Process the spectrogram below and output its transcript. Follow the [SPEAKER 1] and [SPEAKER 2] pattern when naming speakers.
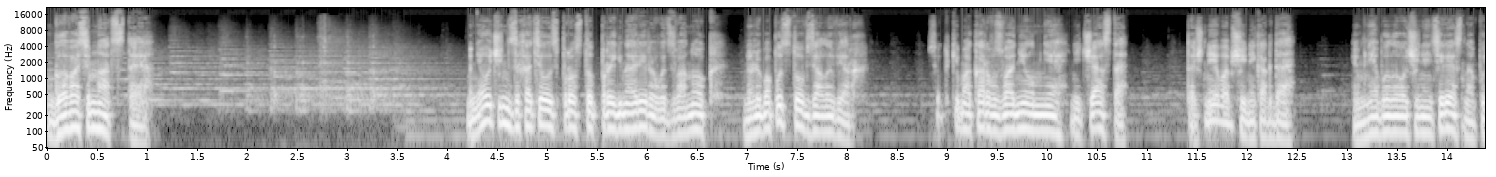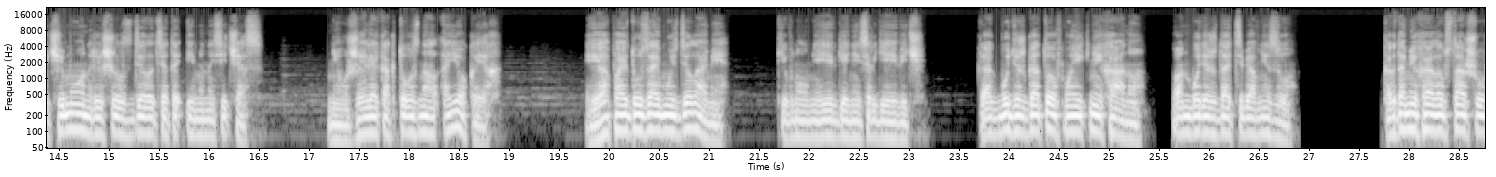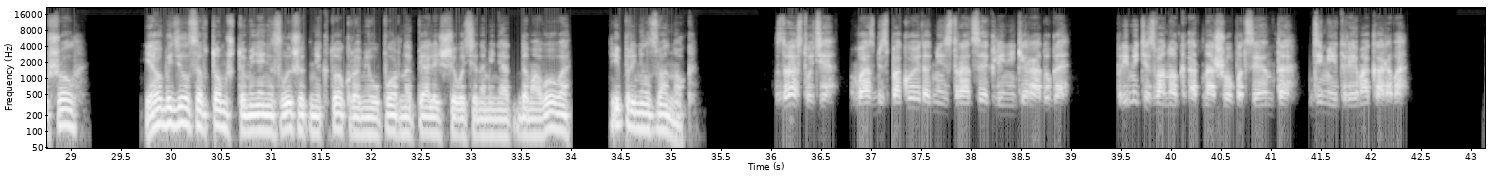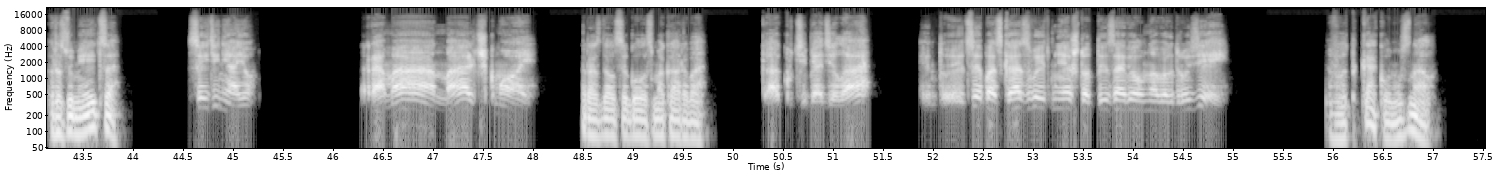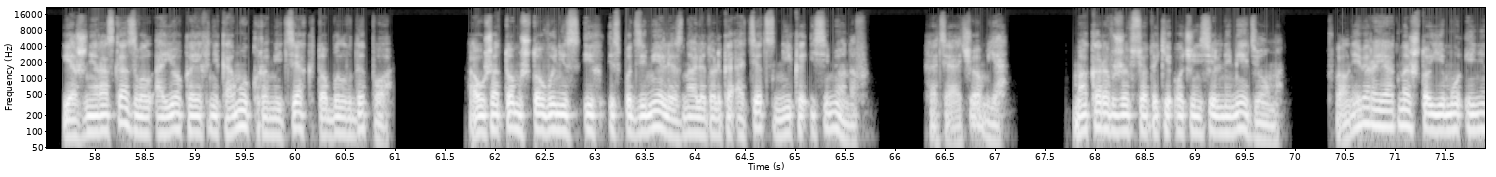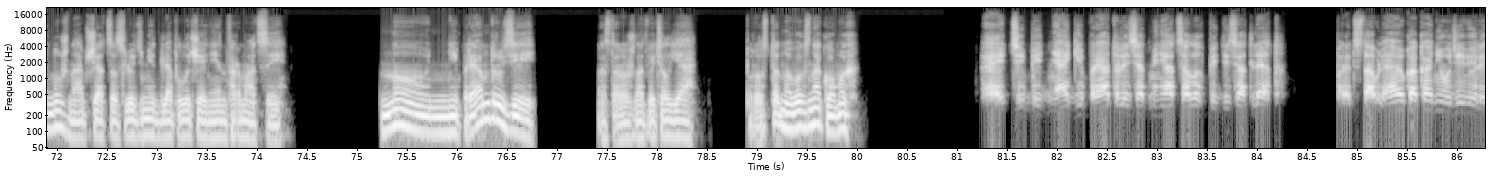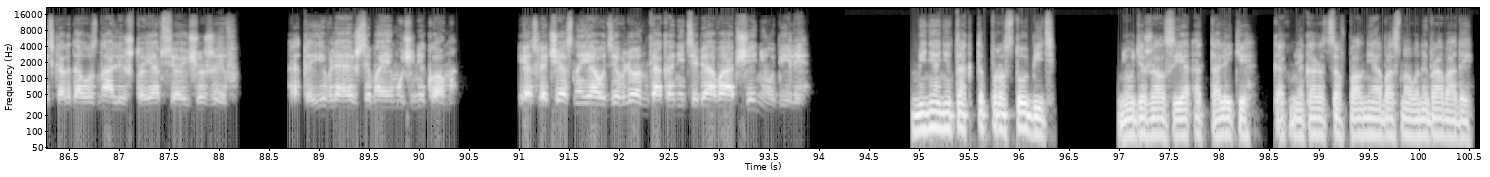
[SPEAKER 1] Глава 17. Мне очень захотелось просто проигнорировать звонок, но любопытство взяло верх. все таки Макаров звонил мне нечасто, точнее вообще никогда. И мне было очень интересно, почему он решил сделать это именно сейчас. Неужели как-то узнал о Йокаях? «Я пойду займусь делами», — кивнул мне Евгений Сергеевич. «Как будешь готов, маякни хану, он будет ждать тебя внизу». Когда Михайлов-старший ушел, я убедился в том, что меня не слышит никто, кроме упорно пялящегося на меня домового, и принял звонок.
[SPEAKER 2] «Здравствуйте. Вас беспокоит администрация клиники «Радуга». Примите звонок от нашего пациента Дмитрия Макарова».
[SPEAKER 1] «Разумеется».
[SPEAKER 2] «Соединяю». «Роман, мальчик мой», — раздался голос Макарова. «Как у тебя дела? Интуиция подсказывает мне, что ты завел новых друзей».
[SPEAKER 1] Вот как он узнал? Я же не рассказывал о Йокаях никому, кроме тех, кто был в депо. А уж о том, что вынес их из подземелья, знали только отец Ника и Семенов. Хотя о чем я? Макаров же все таки очень сильный медиум. Вполне вероятно, что ему и не нужно общаться с людьми для получения информации. «Ну, не прям друзей», — осторожно ответил я. «Просто новых знакомых».
[SPEAKER 2] «Эти бедняги прятались от меня целых 50 лет. Представляю, как они удивились, когда узнали, что я все еще жив. А ты являешься моим учеником. Если честно, я удивлен, как они тебя вообще не убили.
[SPEAKER 1] Меня не так-то просто убить. Не удержался я от талики, как мне кажется, вполне обоснованной бравады.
